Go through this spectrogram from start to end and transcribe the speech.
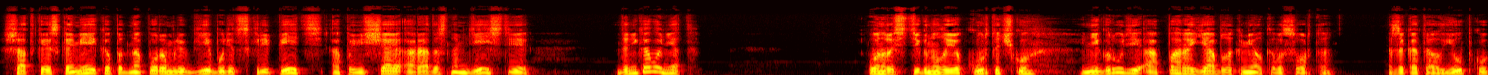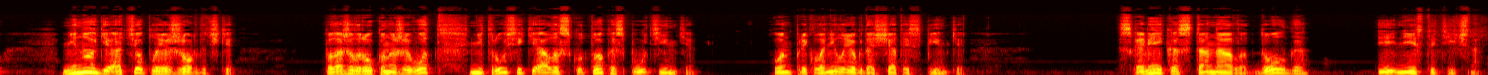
Шаткая скамейка под напором любви будет скрипеть, оповещая о радостном действии. Да никого нет. Он расстегнул ее курточку, не груди, а пара яблок мелкого сорта. Закатал юбку, не ноги, а теплые жердочки. Положил руку на живот, не трусики, а лоскуток из паутинки. Он преклонил ее к дощатой спинке. Скамейка стонала долго и неэстетично.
